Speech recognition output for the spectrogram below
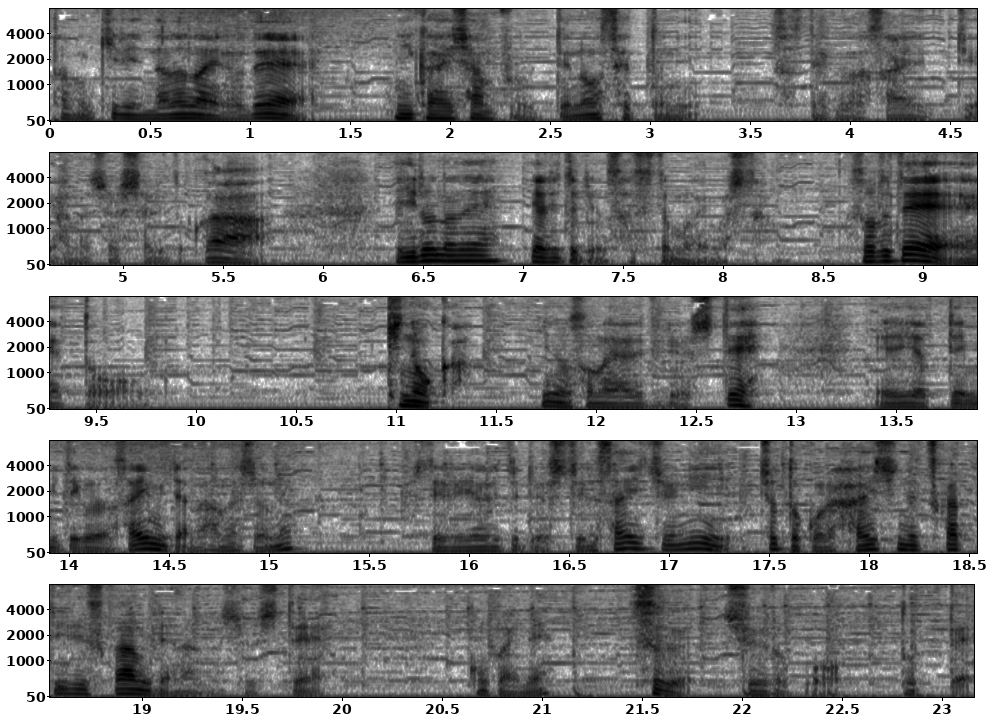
多分綺麗にならないので2回シャンプーっていうのをセットにさせてくださいっていう話をしたりとかいろんなねやり取りをさせてもらいました。それでえっ、ー、と昨日か。昨日そのやり取りをして、えー、やってみてくださいみたいな話をねしてるやり取りをしてる最中にちょっとこれ配信で使っていいですか？みたいな話をして今回ねすぐ収録を撮って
